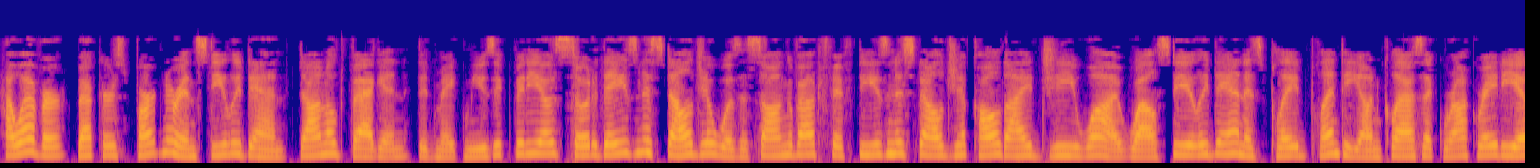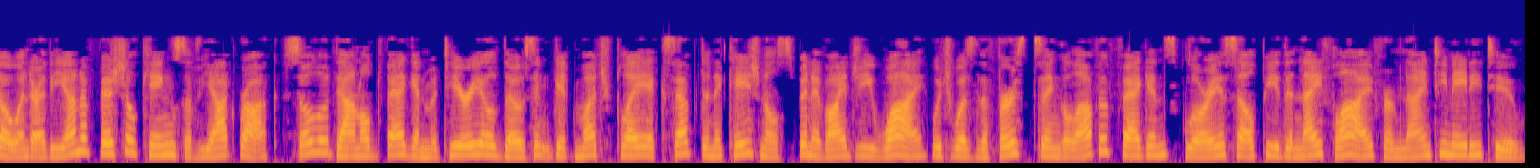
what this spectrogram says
However, Becker's partner in Steely Dan, Donald Fagen, did make music videos so today's Nostalgia was a song about 50s nostalgia called IGY while Steely Dan is played plenty on classic rock radio and are the unofficial kings of yacht rock, solo Donald Fagen material doesn't get much play except an occasional spin of IGY, which was the first single off of Fagen's glorious LP The Nightfly from 1982.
